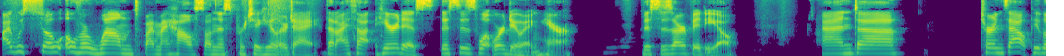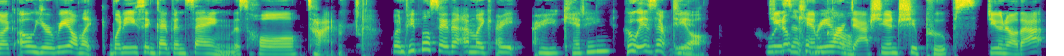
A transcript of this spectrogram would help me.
I was so overwhelmed by my house on this particular day that I thought, here it is. This is what we're doing here. This is our video. And uh turns out people are like, oh, you're real. I'm like, what do you think I've been saying this whole time? When people say that, I'm like, are you, are you kidding? Who isn't Do you- real? Who do you know Kim real? Kardashian? She poops. Do you know that?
